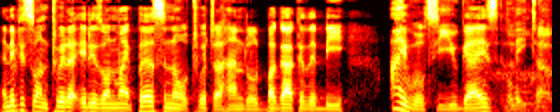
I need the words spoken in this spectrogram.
And if it's on Twitter, it is on my personal Twitter handle, Bagaka the D. I will see you guys later.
